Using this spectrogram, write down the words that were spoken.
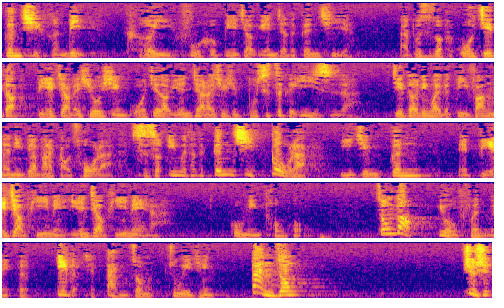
根气很利。可以复合别教原教的根气呀，而不是说我接到别教来修行，我接到原教来修行，不是这个意思啊。接到另外一个地方呢，你不要把它搞错了。是说，因为他的根气够了，已经跟哎别教媲美，原教媲美了，故名通后。中道又分为二，一个是淡中，注意听，淡中就是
